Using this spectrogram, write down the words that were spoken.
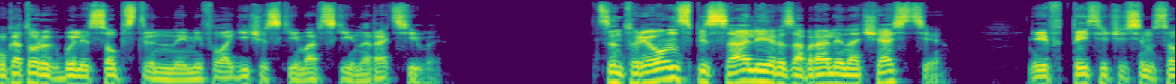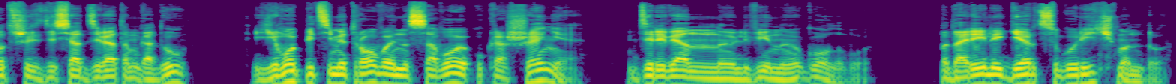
у которых были собственные мифологические морские нарративы. Центурион списали и разобрали на части, и в 1769 году его пятиметровое носовое украшение, деревянную львиную голову, подарили герцогу Ричмонду,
